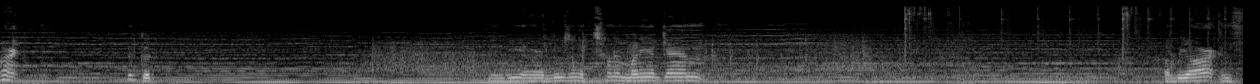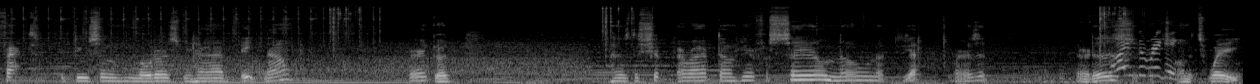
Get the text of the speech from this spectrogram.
Alright. Good, good. And we are losing a ton of money again. But we are, in fact, producing motors. We have eight now. Very good. Has the ship arrived down here for sale? No, not yet. Where is it? There it is. The rigging. It's on its way.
